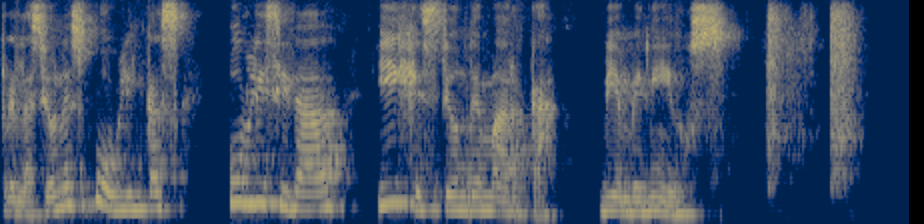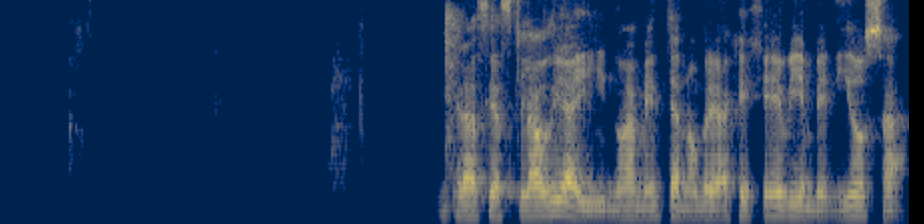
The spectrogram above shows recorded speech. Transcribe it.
relaciones públicas, publicidad y gestión de marca. Bienvenidos. Gracias, Claudia. Y nuevamente a nombre de AGG, bienvenidos a,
